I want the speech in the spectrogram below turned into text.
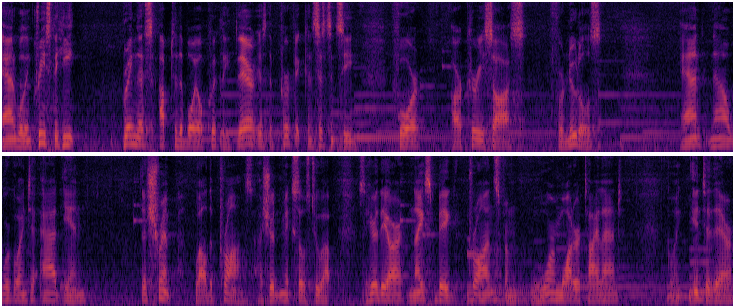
and we'll increase the heat, bring this up to the boil quickly. There is the perfect consistency for our curry sauce for noodles. And now we're going to add in the shrimp, well, the prawns. I shouldn't mix those two up. So here they are, nice big prawns from warm water Thailand going into there.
